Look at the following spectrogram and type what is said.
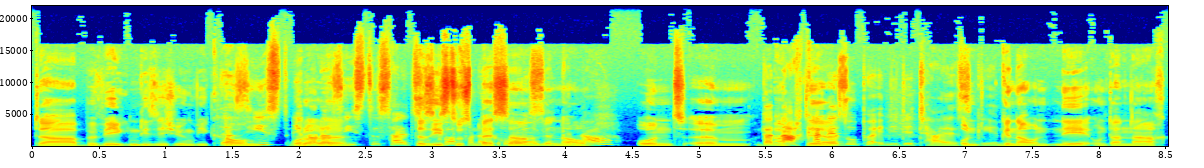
da bewegen die sich irgendwie Da kaum. siehst, Oder- genau, da siehst du es halt da super siehst du es der besser, Größe, genau. genau. Und ähm, Danach ab kann der, der super in die Details und gehen. genau und nee und danach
